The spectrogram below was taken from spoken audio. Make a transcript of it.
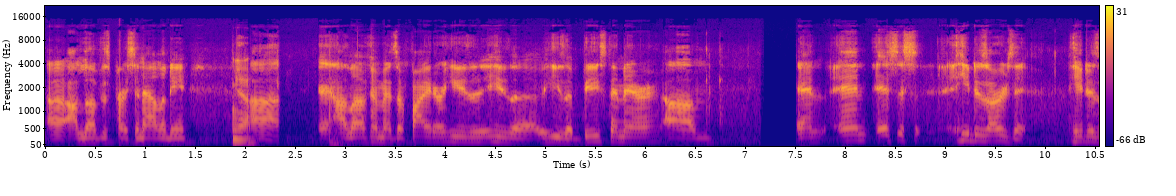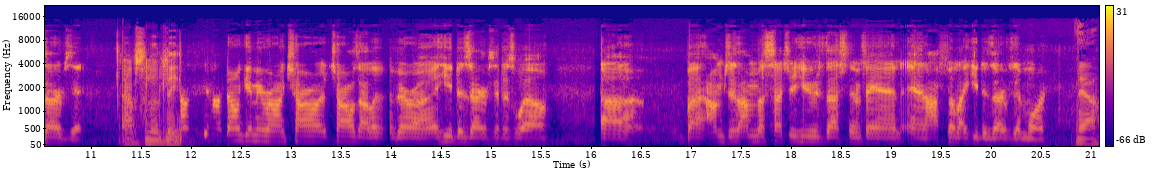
Uh, I love his personality. Yeah. Uh, I love him as a fighter. He's a, he's a he's a beast in there. Um, and and it's just he deserves it. He deserves it. Absolutely. Don't, you know, don't get me wrong, Charles, Charles Oliveira, he deserves it as well. Uh, but I'm just I'm a, such a huge Dustin fan, and I feel like he deserves it more. Yeah.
